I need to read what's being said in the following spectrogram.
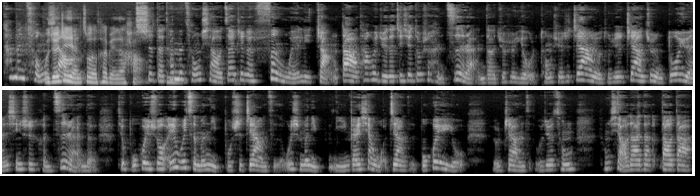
他们从小我觉得这点做的特别的好。是的，他们从小在这个氛围里长大，他会觉得这些都是很自然的，就是有同学是这样，有同学是这样，这种多元性是很自然的，就不会说，哎，为什么你不是这样子？为什么你你应该像我这样子？不会有有这样子。我觉得从。从小到大到大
